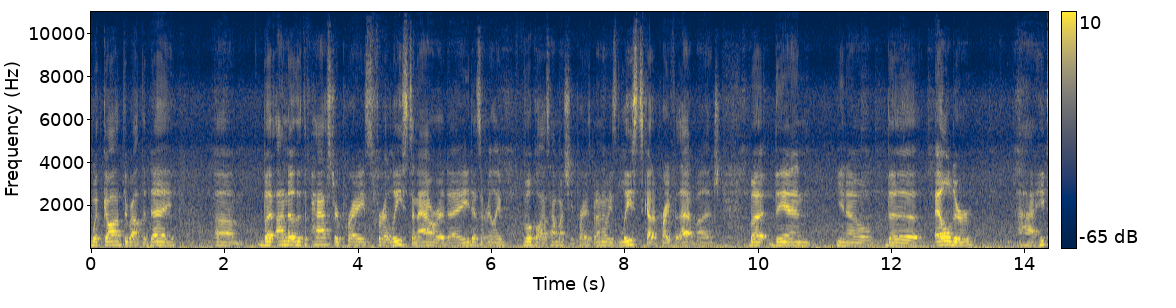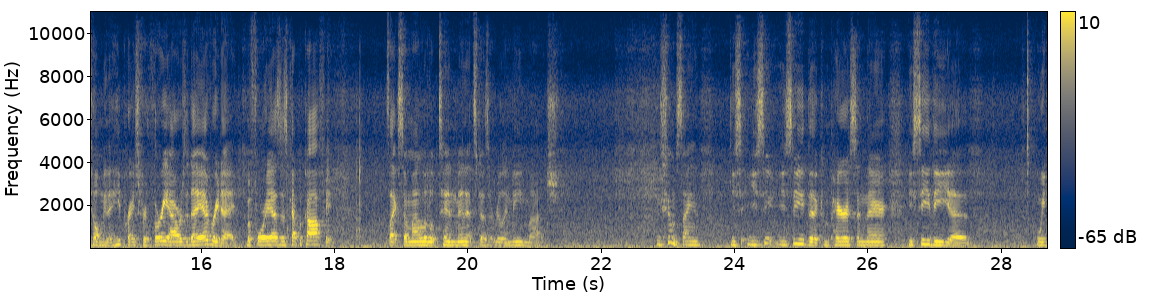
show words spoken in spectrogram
with God throughout the day. Um, but I know that the pastor prays for at least an hour a day. He doesn't really vocalize how much he prays, but I know he's least got to pray for that much. But then, you know, the elder, uh, he told me that he prays for three hours a day every day before he has his cup of coffee. It's like, so my little 10 minutes doesn't really mean much. You see what I'm saying? You see, you see, you see the comparison there. You see the uh, we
